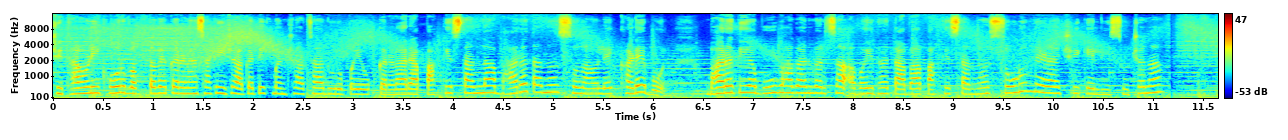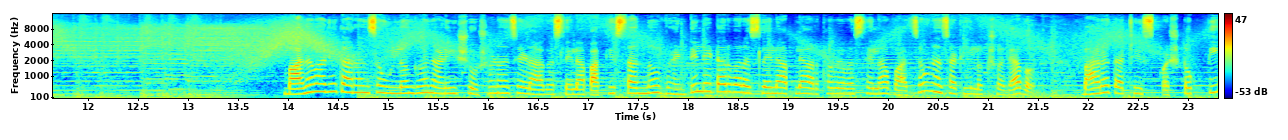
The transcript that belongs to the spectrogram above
चिथावणीखोर वक्तव्य करण्यासाठी जागतिक मंचाचा दुरुपयोग करणाऱ्या पाकिस्तानला भारतानं सुनावले खडे बोल. भारतीय भूभागांवरचा अवैध ताबा पाकिस्ताननं सोडून देण्याची केली सूचना. मानवाधिकारांचं उल्लंघन आणि शोषणाचे डाग असलेल्या पाकिस्ताननं व्हेंटिलेटरवर असलेल्या आपल्या अर्थव्यवस्थेला वाचवण्यासाठी लक्ष द्यावं भारताची स्पष्टोक्ती.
